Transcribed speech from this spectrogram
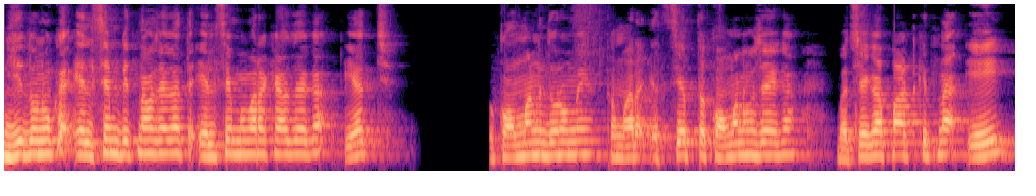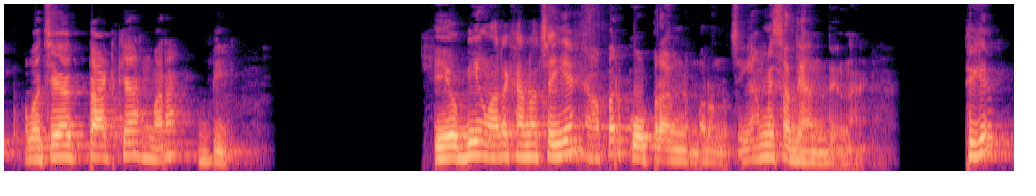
ये दोनों का एलसीएम कितना हो जाएगा? तो एलसीएम हमारा क्या हो जाएगा? एच तो कॉमन है दोनों में तो हमारा एचसीएफ तो कॉमन हो जाएगा। बचेगा पार्ट कितना? ए बचेगा पार्ट क्या? हमारा बी ए और बी हमारा क्या होना चाहिए। यहाँ पर को प्राइम नंबर होना चाहिए। हमेशा ध्यान देना है। ठीक है?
